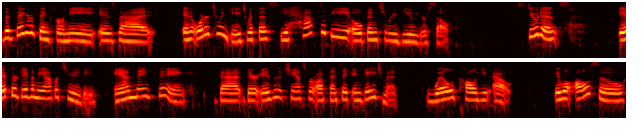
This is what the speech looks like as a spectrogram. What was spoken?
the bigger thing for me is that in order to engage with this, you have to be open to review yourself. Students, if they're given the opportunity and they think that there isn't a chance for authentic engagement, will call you out. They will also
